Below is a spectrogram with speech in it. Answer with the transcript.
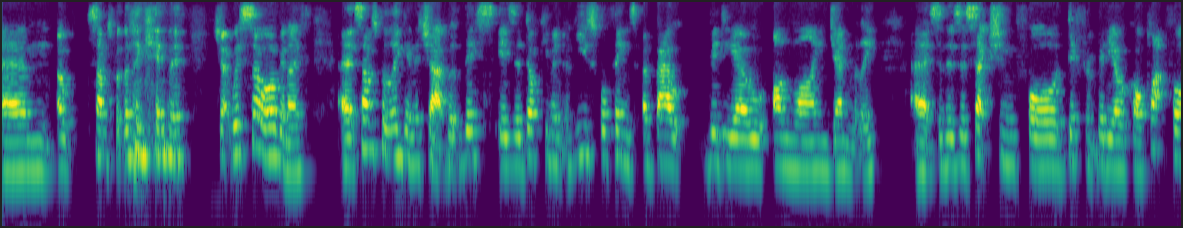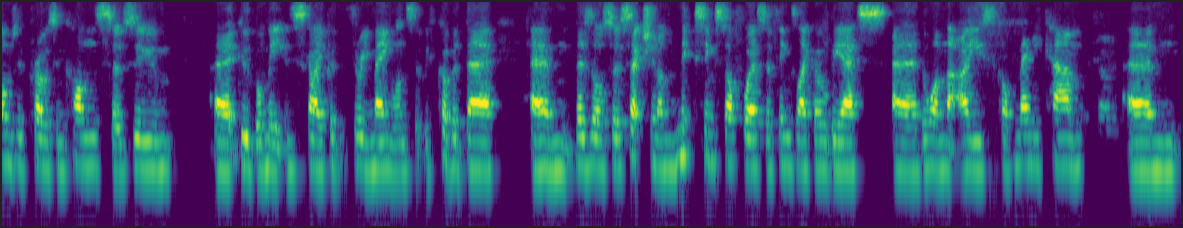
Um, oh, Sam's put the link in the chat. We're so organized. Uh, Sam's put the link in the chat, but this is a document of useful things about video online generally. Uh, so there's a section for different video call platforms with pros and cons. So Zoom, uh, Google Meet and Skype are the three main ones that we've covered there. Um, there's also a section on mixing software, so things like OBS, uh, the one that I use called ManyCam. Um,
